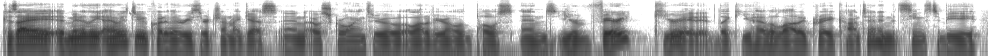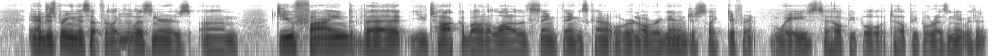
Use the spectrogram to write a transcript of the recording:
because I admittedly I always do quite a bit of research on my guests, and I was scrolling through a lot of your old posts, and you're very curated. Like you have a lot of great content, and it seems to be. And I'm just bringing this up for like mm-hmm. the listeners. Um, do you find that you talk about a lot of the same things kind of over and over again, and just like different ways to help people to help people resonate with it?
